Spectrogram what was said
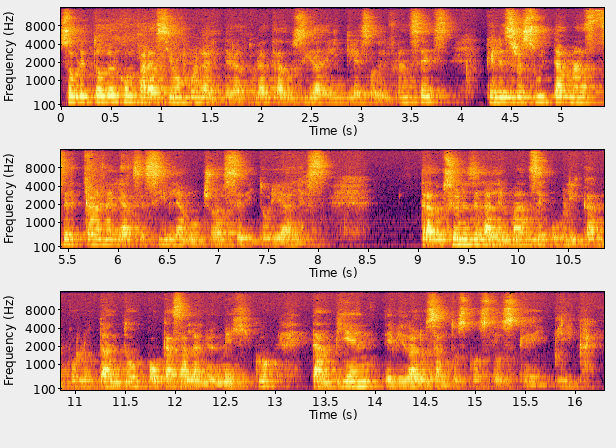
sobre todo en comparación con la literatura traducida del inglés o del francés, que les resulta más cercana y accesible a muchos editoriales. Traducciones del alemán se publican, por lo tanto, pocas al año en México, también debido a los altos costos que implican.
